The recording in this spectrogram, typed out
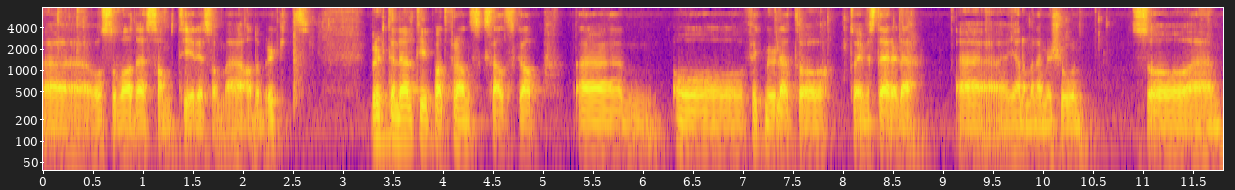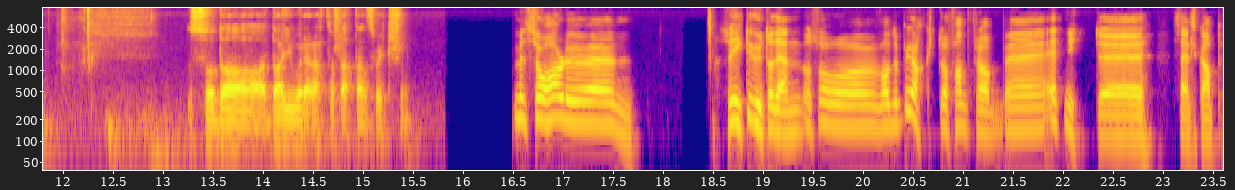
Eh, og så var det samtidig som jeg hadde brukt, brukt en del tid på et fransk selskap. eh, og fikk mulighet til å, til å investere i det uh, gjennom en emisjon. Så, uh, så da, da, gjorde jeg rett og slett den switchen. Men så har du Så gikk du ut av den, og så var du på jakt og fant fram et nytt selskap.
